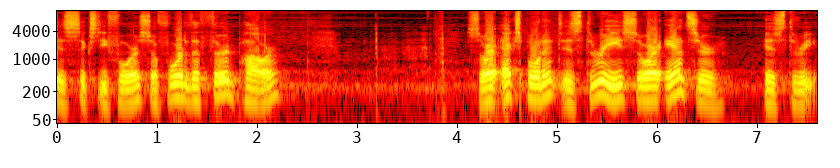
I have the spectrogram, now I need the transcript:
is 64, so 4 to the third power. So our exponent is 3, so our answer is 3.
